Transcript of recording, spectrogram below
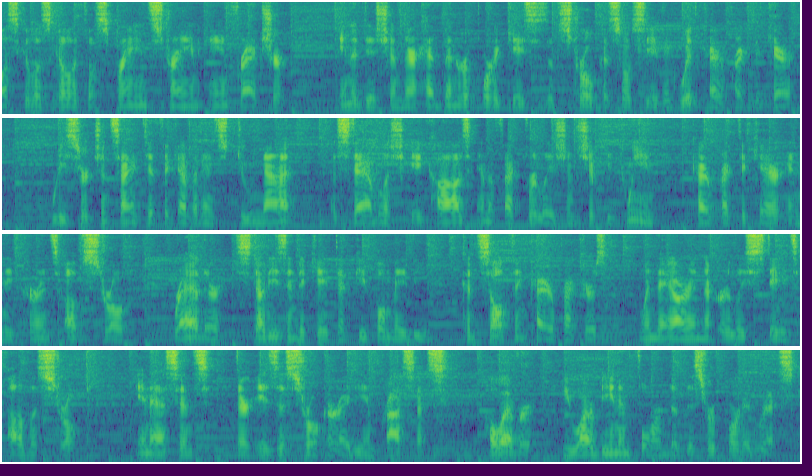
musculoskeletal sprain, strain, and fracture. In addition, there have been reported cases of stroke associated with chiropractic care. Research and scientific evidence do not establish a cause and effect relationship between chiropractic care and the occurrence of stroke. Rather, studies indicate that people may be consulting chiropractors when they are in the early states of a stroke. In essence, there is a stroke already in process. However, you are being informed of this reported risk.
